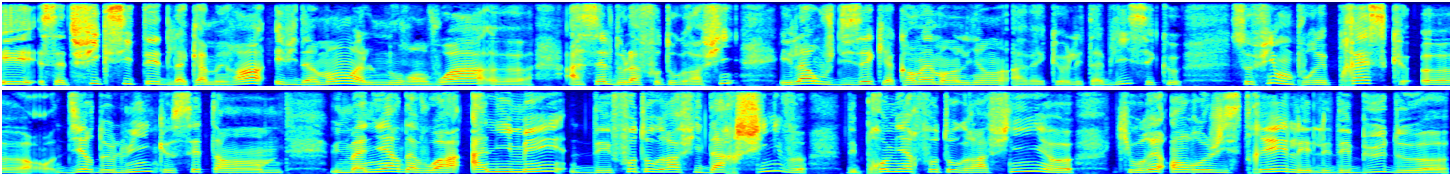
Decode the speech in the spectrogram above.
Et cette fixité de la caméra, évidemment, elle nous renvoie à celle de la photographie. Et là où je disais qu'il y a quand même un lien avec euh, l'établi, c'est que ce film, on pourrait presque euh, dire de lui que c'est un, une manière d'avoir animé des photographies d'archives, des premières photographies euh, qui auraient enregistré les, débuts de,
